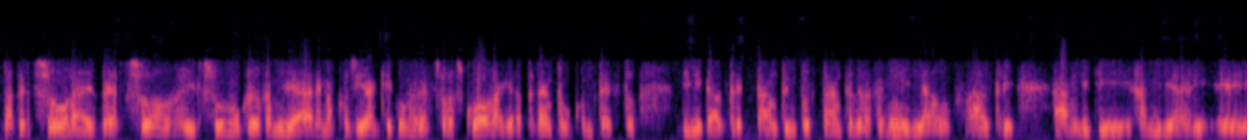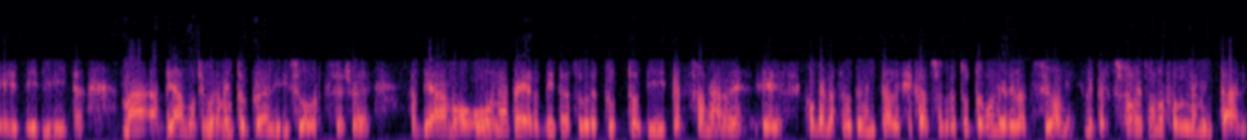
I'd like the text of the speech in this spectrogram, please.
la persona e verso il suo nucleo familiare, ma così anche come verso la scuola, che rappresenta un contesto di vita altrettanto importante della famiglia o altri ambiti familiari e, e di vita. Ma abbiamo sicuramente un problema di risorse, cioè abbiamo una perdita soprattutto di personale e siccome la salute mentale si fa soprattutto con le relazioni, le persone sono fondamentali,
